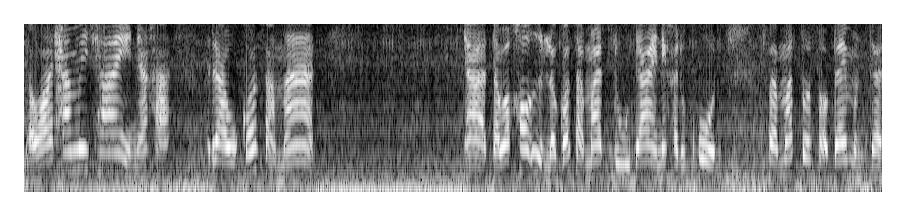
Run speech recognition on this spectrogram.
แต่ว่าถ้าไม่ใช่นะคะ เราก็สามารถแต่ว่าข้ออื่นเราก็สามารถดูได้นะคะทุกคนสามารถตรวจสอบได้เหมือนกัน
